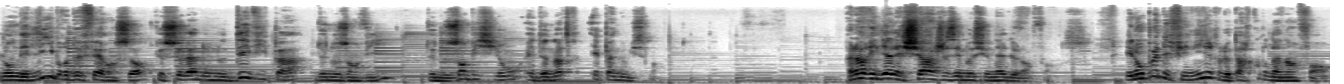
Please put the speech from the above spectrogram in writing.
L'on est libre de faire en sorte que cela ne nous dévie pas de nos envies, de nos ambitions et de notre épanouissement. Alors il y a les charges émotionnelles de l'enfance. Et l'on peut définir le parcours d'un enfant,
